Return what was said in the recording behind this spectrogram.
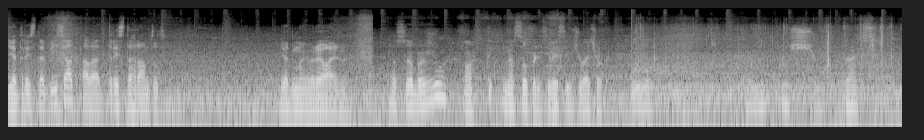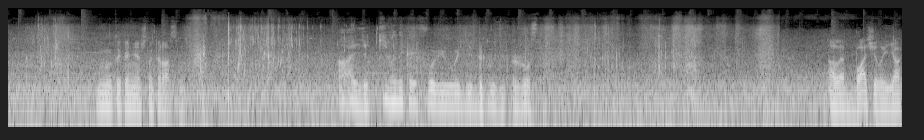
є 350, але 300 грам тут, я думаю, реально. Освобожу. О, ти на сопельці висів чувачок. Відпущу. Так. Ну ти, звісно, красний. Ай, які вони кайфові у воді, друзі, просто. Але бачили, як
